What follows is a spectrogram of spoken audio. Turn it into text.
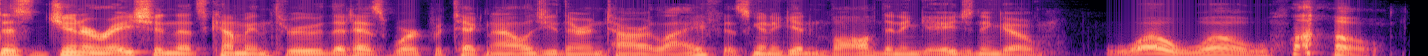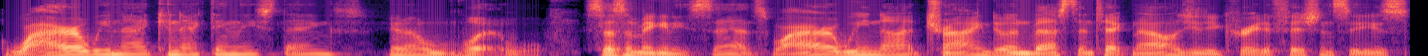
This generation that's coming through that has worked with technology their entire life is going to get involved and engaged and go, whoa, whoa, whoa. Why are we not connecting these things? You know, what this doesn't make any sense. Why are we not trying to invest in technology to create efficiencies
